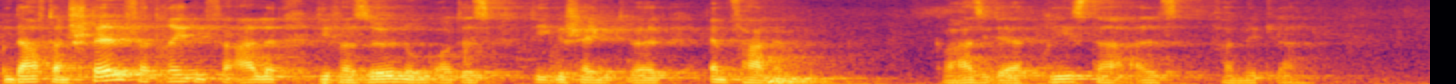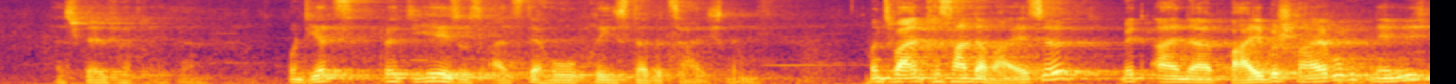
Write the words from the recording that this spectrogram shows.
und darf dann stellvertretend für alle die Versöhnung Gottes, die geschenkt wird, empfangen. Quasi der Priester als Vermittler, als Stellvertreter. Und jetzt wird Jesus als der Hohepriester bezeichnet. Und zwar interessanterweise mit einer Beibeschreibung, nämlich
